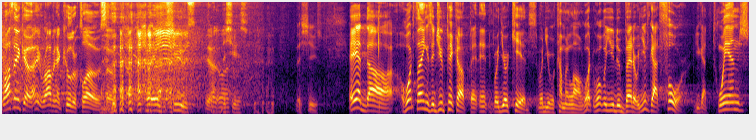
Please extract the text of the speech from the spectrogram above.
Well, I think uh, I think Robin had cooler clothes. So It was the shoes. Yeah. The shoes. The shoes. Ed, uh, what things did you pick up at, at, with your kids when you were coming along? What, what will you do better? You've got four. You've got twins.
